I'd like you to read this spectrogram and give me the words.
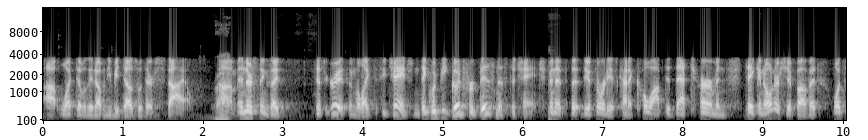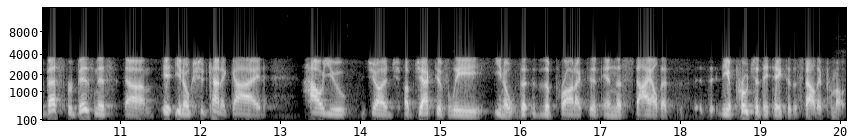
uh, what WWE does with their style. Right. Um, and there's things I disagree with and would like to see change and think would be good for business to change. Even if the, the authority has kind of co-opted that term and taken ownership of it, what's best for business, um, it, you know, should kind of guide how you judge objectively, you know, the, the product and, the style that, the approach that they take to the style they promote.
